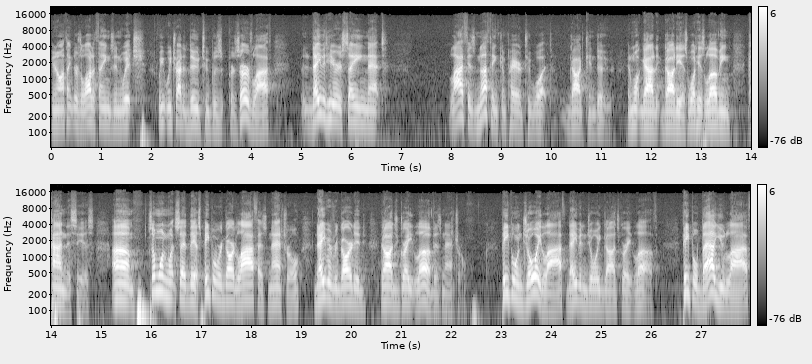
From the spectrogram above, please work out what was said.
You know, I think there's a lot of things in which we, we try to do to preserve life. David here is saying that life is nothing compared to what God can do and what God, God is, what His loving kindness is. Um, someone once said this People regard life as natural. David regarded God's great love as natural. People enjoy life. David enjoyed God's great love. People value life.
